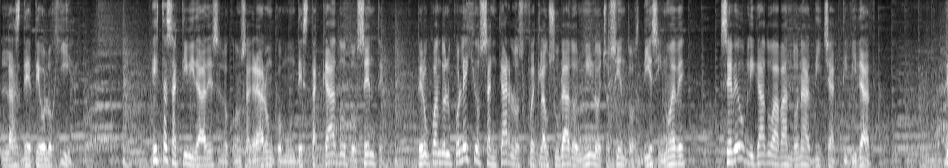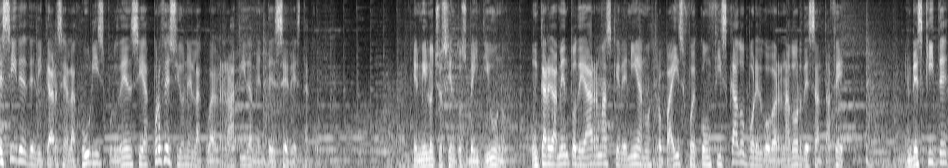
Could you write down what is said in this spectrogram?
las de teología. Estas actividades lo consagraron como un destacado docente, pero cuando el Colegio San Carlos fue clausurado en 1819, se ve obligado a abandonar dicha actividad. Decide dedicarse a la jurisprudencia, profesión en la cual rápidamente se destacó. En 1821, un cargamento de armas que venía a nuestro país fue confiscado por el gobernador de Santa Fe. En desquite,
